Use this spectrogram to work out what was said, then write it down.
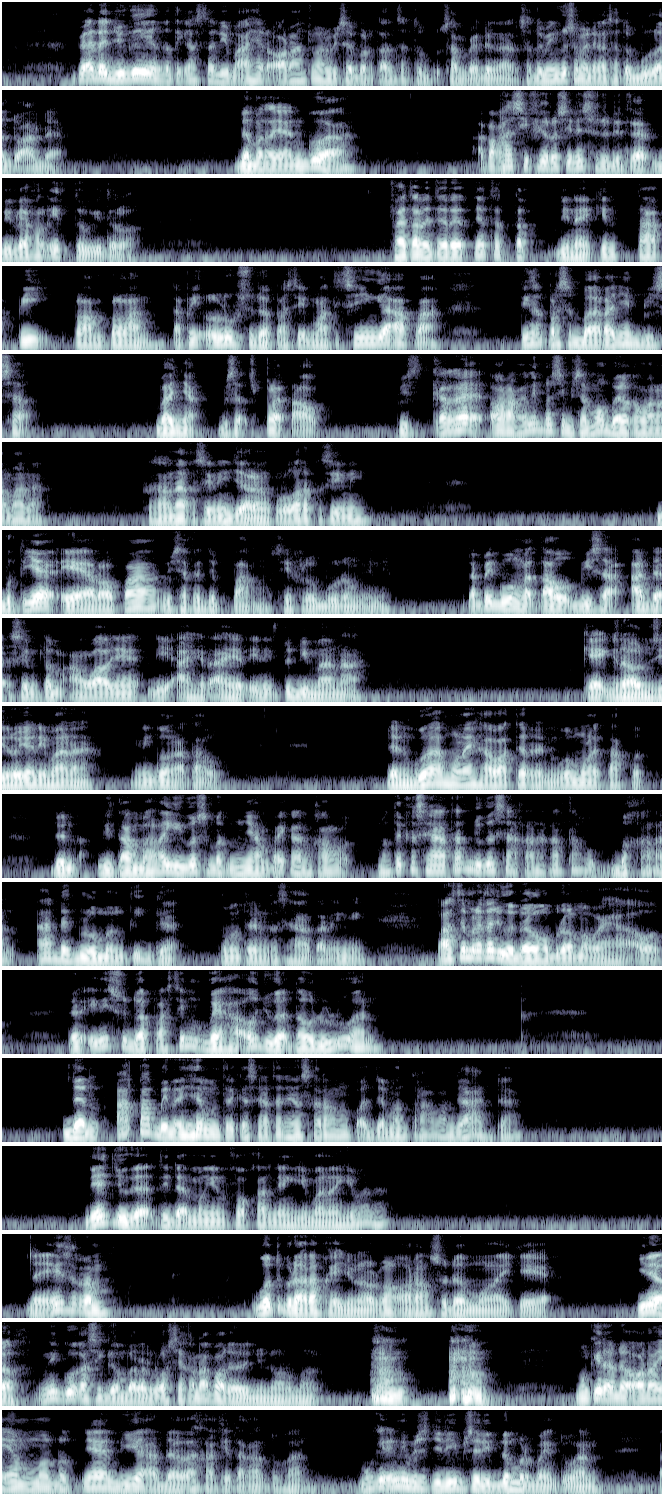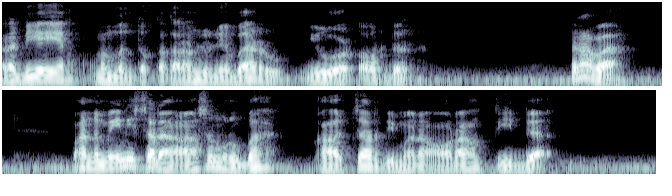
Tapi ada juga yang ketika stadium akhir orang cuma bisa bertahan satu sampai dengan satu minggu sampai dengan satu bulan tuh ada. Dan pertanyaan gue apakah si virus ini sudah di, di level itu gitu loh? Fatality rate-nya tetap dinaikin tapi pelan-pelan. Tapi lu sudah pasti mati. Sehingga apa? Tingkat persebarannya bisa banyak bisa spread out. Karena orang ini pasti bisa mobile ke mana-mana. Ke sana ke sini jalan keluar ke sini buktinya ya Eropa bisa ke Jepang si flu burung ini. Tapi gue nggak tahu bisa ada simptom awalnya di akhir-akhir ini tuh di mana. Kayak ground zero nya di mana. Ini gue nggak tahu. Dan gue mulai khawatir dan gue mulai takut. Dan ditambah lagi gue sempat menyampaikan kalau Menteri Kesehatan juga seakan-akan tahu bakalan ada gelombang tiga Kementerian Kesehatan ini. Pasti mereka juga udah ngobrol sama WHO dan ini sudah pasti WHO juga tahu duluan dan apa bedanya Menteri Kesehatan yang sekarang Pak Jaman Terawan? Nggak ada. Dia juga tidak menginfokan yang gimana-gimana. Dan ini serem. Gue tuh berharap kayak new normal orang sudah mulai kayak gini loh ini gue kasih gambaran luas ya kenapa ada new normal? Mungkin ada orang yang menurutnya dia adalah kaki tangan Tuhan. Mungkin ini bisa jadi bisa dibilang bermain Tuhan karena dia yang membentuk tataran dunia baru new world order. Kenapa pandemi ini secara langsung merubah culture di mana orang tidak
